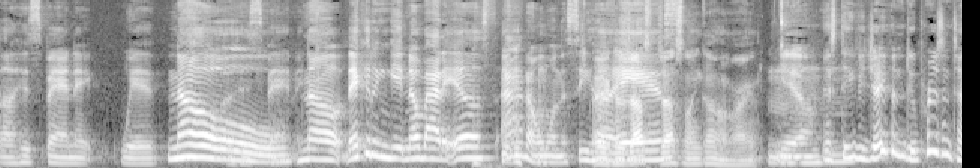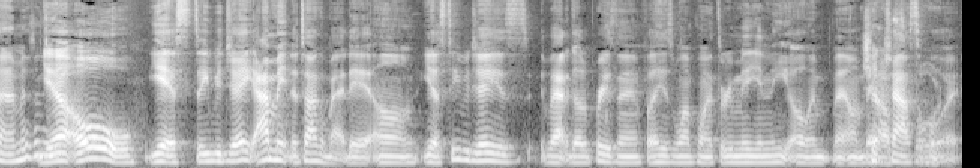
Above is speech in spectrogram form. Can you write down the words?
a Hispanic with no, a Hispanic. no, they couldn't get nobody else. I don't want to see her Yeah, because ass. Jocelyn gone, right? yeah, and Stevie J can do prison time, isn't he? yeah. Oh, yes, Stevie J. I meant to talk about that. Um, yeah, Stevie J is about to go to prison for his 1.3 million he owed him um, Child child support. support.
